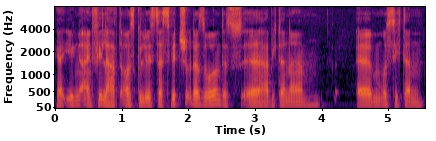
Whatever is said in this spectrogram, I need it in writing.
ja, irgendein fehlerhaft ausgelöster Switch oder so. Das äh, habe ich dann, äh, äh musste ich dann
